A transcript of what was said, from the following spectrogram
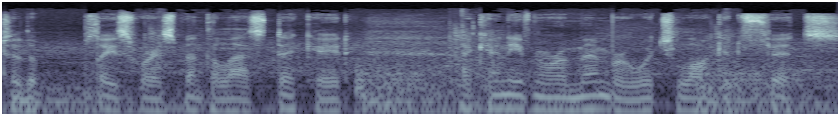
to the place where I spent the last decade. I can't even remember which lock it fits.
